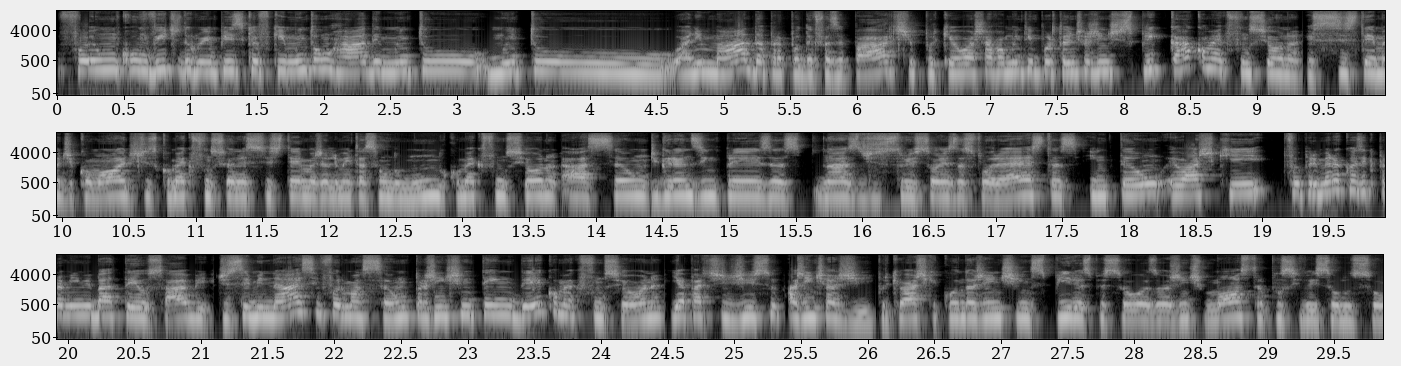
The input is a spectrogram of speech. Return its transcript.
foi um convite do Greenpeace que eu fiquei muito honrada e muito muito animada para poder fazer parte, porque eu achava muito importante a gente explicar como é que funciona esse sistema de commodities, como é que funciona esse sistema de alimentação do mundo, como é que funciona a ação de grandes empresas nas destruições das florestas. Então, eu acho que foi a primeira coisa que para mim me bateu, sabe? Disseminar essa informação para a gente entender como é que funciona e a partir disso a gente agir, porque eu acho que quando a gente inspira as pessoas ou a gente mostra possíveis soluções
